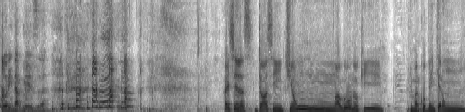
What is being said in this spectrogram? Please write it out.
Florim da mesa. Aí, então, assim, tinha um, um aluno que me marcou bem, que era um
